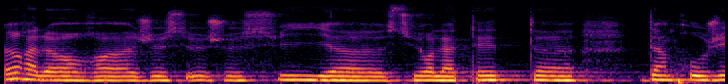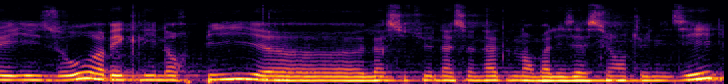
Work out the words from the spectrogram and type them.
Alors, euh, je, suis euh, sur la tête euh, d'un projet ISO avec l'INORPI, l'Institut national de normalisation en Tunisie,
